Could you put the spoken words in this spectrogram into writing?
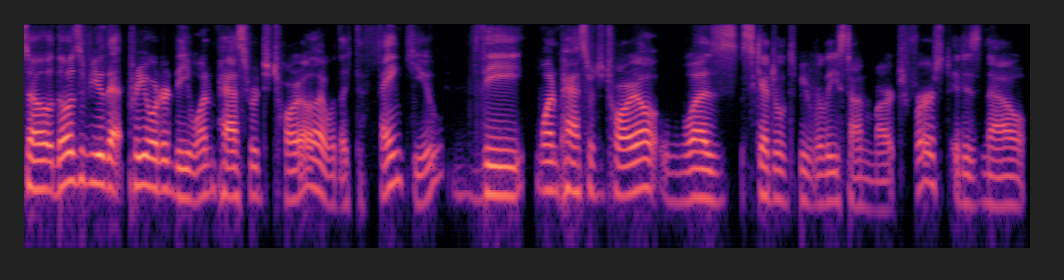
So, those of you that pre ordered the 1Password tutorial, I would like to thank you. The 1Password tutorial was scheduled to be released on March 1st. It is now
